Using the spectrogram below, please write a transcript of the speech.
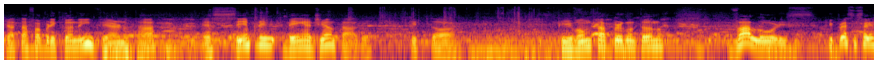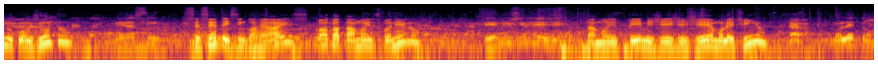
já tá fabricando inverno, tá? É sempre bem adiantado. E, ó, e vamos estar tá perguntando valores. Que preço sai no conjunto? 65. 65 reais. Qual que é o tamanho disponível? PMGGG. Tamanho PMGGG, é moletinho? Moletom.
